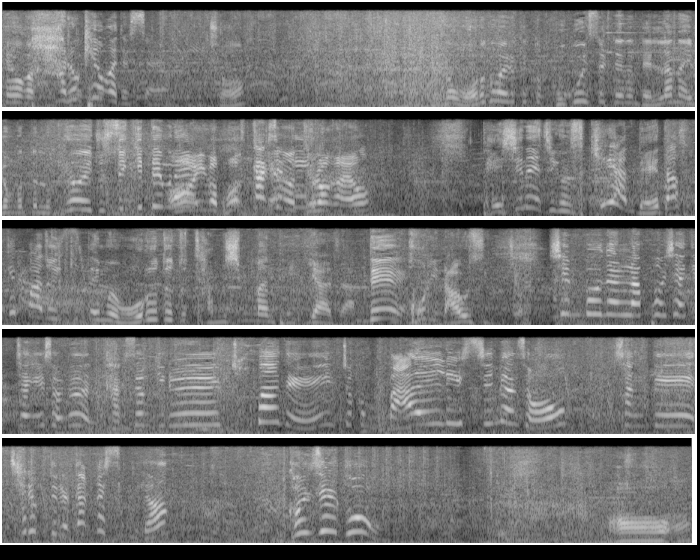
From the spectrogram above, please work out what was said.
care가 바로 care가 됐어요. 그렇죠. 그래서 Warlord가 이렇게 또 보고 있을 때는 넬라나 이런 것들로 케어해 줄 수 있기 때문에 어 이거 burst 가격이- cannon 들어가요. 대신에 지금 스킬이 한 네다섯 개 빠져있기 때문에 Warlord도 잠시만 대기하자. 네. call이 나올 수 있죠. 신보넬라 포샷 입장에서는 각성기를 초반에 조금 빨리 쓰면서 상대 체력들을 깎았습니다. 건슬공 어,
